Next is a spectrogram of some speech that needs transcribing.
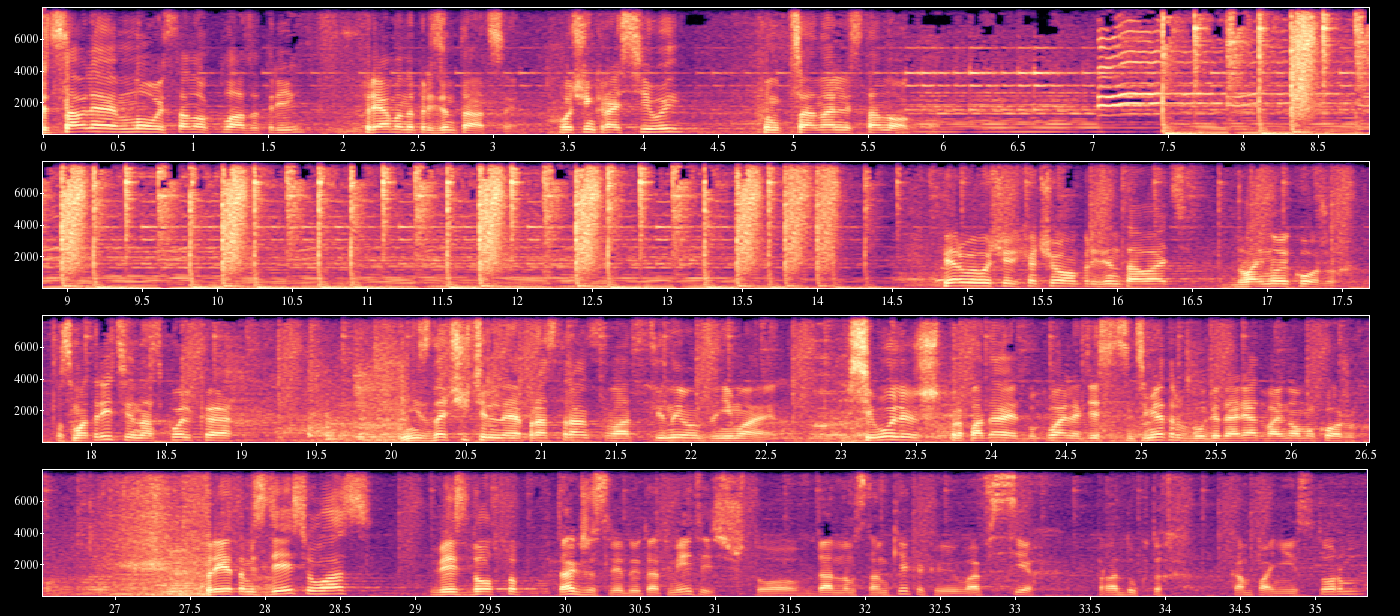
Представляем новый станок Plaza 3 прямо на презентации. Очень красивый, функциональный станок. В первую очередь хочу вам презентовать двойной кожух. Посмотрите, насколько незначительное пространство от стены он занимает. Всего лишь пропадает буквально 10 сантиметров благодаря двойному кожуху. При этом здесь у вас весь доступ. Также следует отметить, что в данном станке, как и во всех продуктах компании Storm,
